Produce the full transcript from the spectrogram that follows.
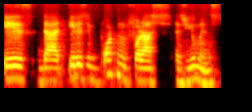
is that it is important for us as humans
